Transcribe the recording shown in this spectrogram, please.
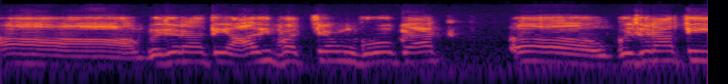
ఆ గుజరాతీ ఆధిపత్యం గో బ్యాక్ గుజరాతీ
